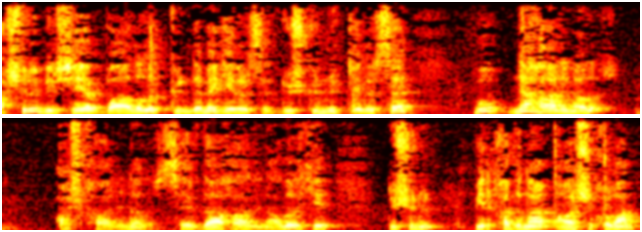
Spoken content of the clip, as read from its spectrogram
aşırı bir şeye bağlılık gündeme gelirse, düşkünlük gelirse bu ne halini alır? Aşk halini alır, sevda halini alır ki düşünün bir kadına aşık olan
